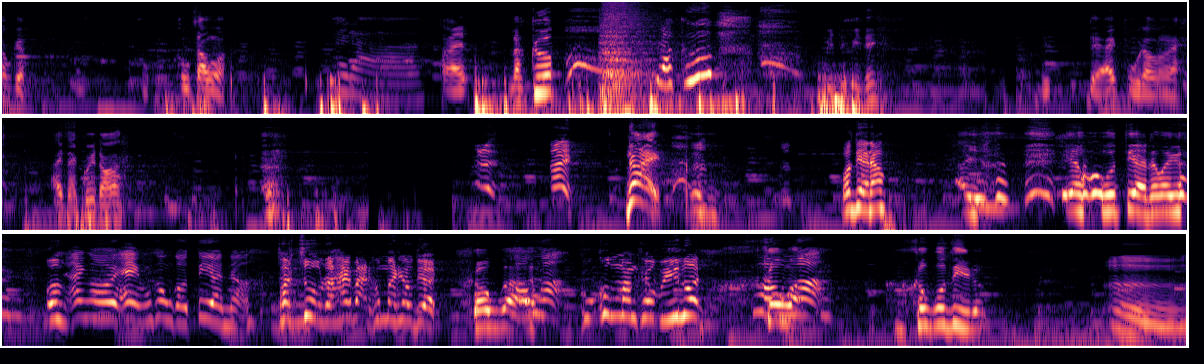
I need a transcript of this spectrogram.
theo kìa Không, không xong rồi. Hay là này là cướp. Là cướp? Bình tĩnh, bình tĩnh. Để, để anh phủ đầu thằng này Anh giải quyết nó. Ê, ê, Này! Có tiền không? Anh, Em không có tiền đâu anh ơi. Anh ơi em cũng không có tiền ạ. Thật sự là hai bạn không mang theo tiền? Không ạ. Không ạ. Cũng không mang theo ví luôn. Không ạ. Không có gì đâu. Ừ.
